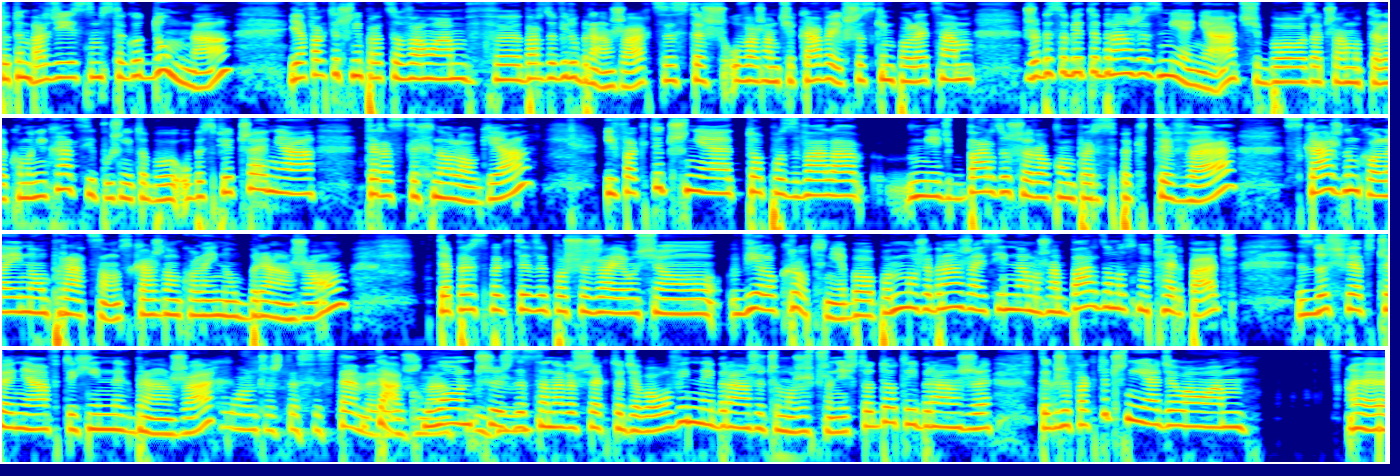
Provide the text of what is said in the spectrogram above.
to tym bardziej jestem z tego dumna. Ja faktycznie pracowałam w bardzo wielu branżach, co jest też uważam ciekawe i wszystkim polecam, żeby sobie te branże zmieniać, bo zaczęłam od telekomunikacji, później to były ubezpieczenia, teraz technologia. I faktycznie to pozwala mieć bardzo szeroką perspektywę z każdą kolejną pracą, z każdą kolejną branżą te perspektywy poszerzają się wielokrotnie, bo pomimo, że branża jest inna, można bardzo mocno czerpać z doświadczenia w tych innych branżach. Łączysz te systemy tak, różne. łączysz, mhm. zastanawiasz się, jak to działało w innej branży, czy możesz przenieść to do tej branży. Także faktycznie ja działałam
